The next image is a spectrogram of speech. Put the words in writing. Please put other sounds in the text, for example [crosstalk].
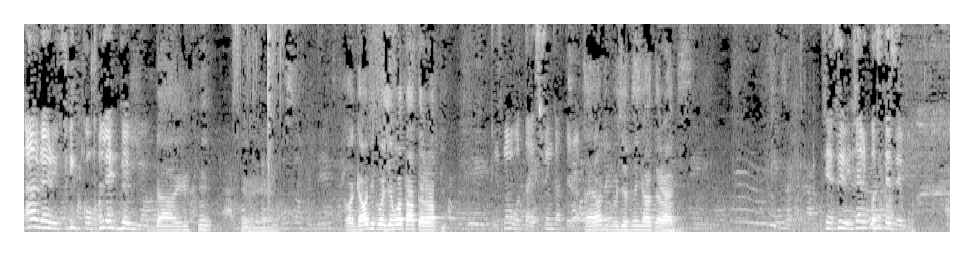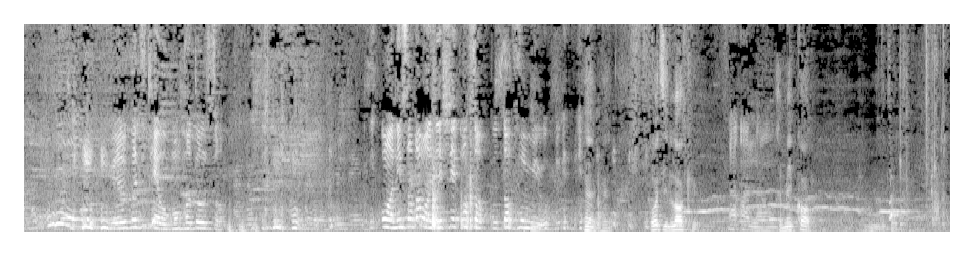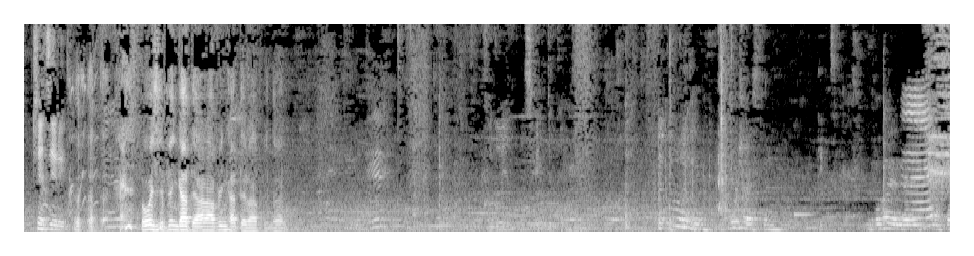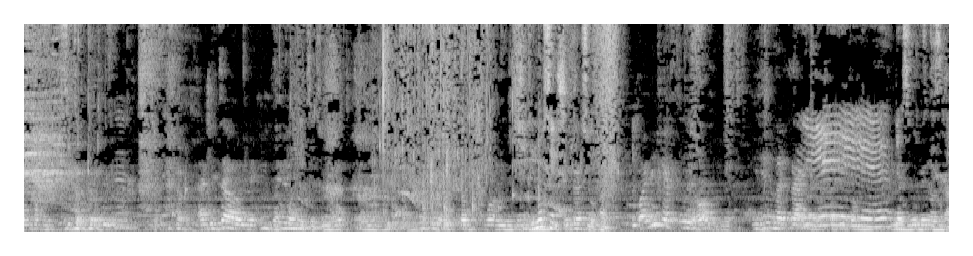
láàárẹ̀ rí fi kọ̀ọ̀kan lẹ́gbẹ̀ẹ́ mi. gba ọ̀gá ó ní kó ṣe water therapy. It's not water it's finger therapy. ẹ ó ní kó ṣe finger therapy. Ṣe ti rí iṣẹ́ rí pé ó ti tẹ̀sẹ̀ bọ̀? Ìrẹ̀ pé tíṣẹ̀ ò mọ nǹkan tó sọ? Wọn ò ní sọ báwọn ṣe ṣe kán sọ kò tọ́ fún mi o. [laughs] ó ti lọ́ọ̀kì ẹ̀mí kọ́ ṣe ti rí ó ṣe finger therapy ara finger therapy náà Interesting. You forgot your name. I can tell you're. She did not say you should put your hand. But I didn't get food up. You didn't let that. Yes, with this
